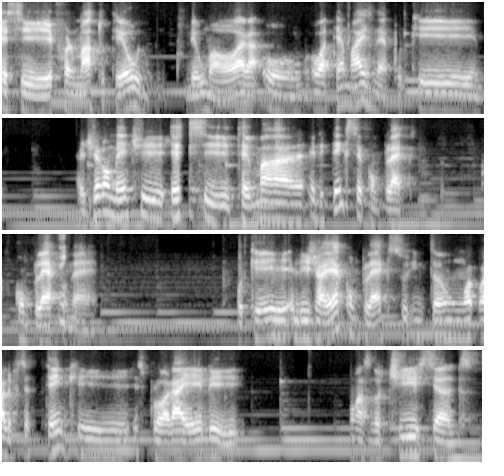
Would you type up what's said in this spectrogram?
esse formato teu, de uma hora, ou, ou até mais, né? Porque geralmente esse tema ele tem que ser complexo, completo, né? porque ele já é complexo, então, olha, você tem que explorar ele com as notícias,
